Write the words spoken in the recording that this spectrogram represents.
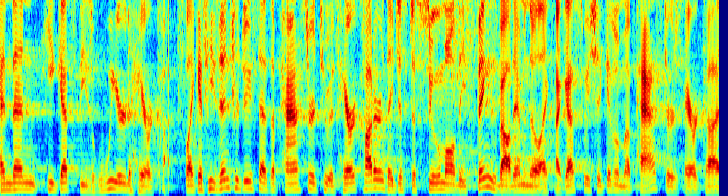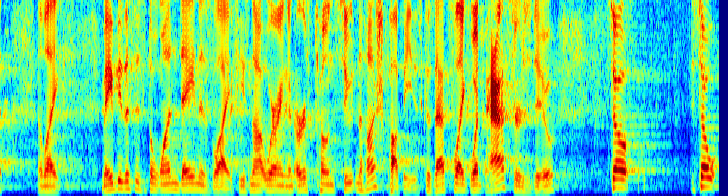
And then he gets these weird haircuts. Like if he's introduced as a pastor to his haircutter, they just assume all these things about him and they're like, I guess we should give him a pastor's haircut. And like, maybe this is the one day in his life he's not wearing an earth tone suit and hush puppies, because that's like what pastors do. So, so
